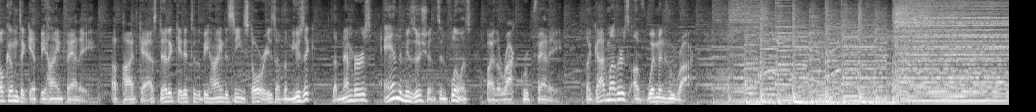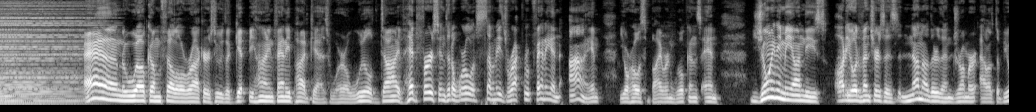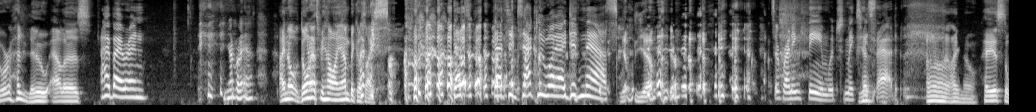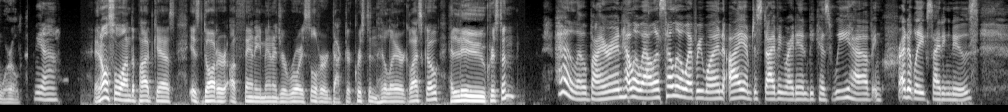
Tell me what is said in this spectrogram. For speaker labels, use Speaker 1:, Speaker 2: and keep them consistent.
Speaker 1: Welcome to Get Behind Fanny, a podcast dedicated to the behind the scenes stories of the music, the members, and the musicians influenced by the rock group Fanny, the godmothers of women who rock. And welcome, fellow rockers, to the Get Behind Fanny podcast, where we'll dive headfirst into the world of 70s rock group Fanny. And I'm your host, Byron Wilkins. And joining me on these audio adventures is none other than drummer Alice de Buhr. Hello, Alice.
Speaker 2: Hi, Byron.
Speaker 1: You're not gonna ask- I know. Don't ask me how I am because I suck.
Speaker 2: That's that's exactly why I didn't ask.
Speaker 1: yep, yep.
Speaker 3: It's a running theme, which makes
Speaker 1: Yes.
Speaker 3: me sad.
Speaker 1: Oh, I know. Hey, it's the world.
Speaker 3: Yeah.
Speaker 1: And also on the podcast is daughter of Fanny manager Roy Silver, Dr. Kristen Hilaire Glasgow. Hello, Kristen.
Speaker 3: Hello, Byron. Hello, Alice. Hello, everyone. I am just diving right in because we have incredibly exciting news.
